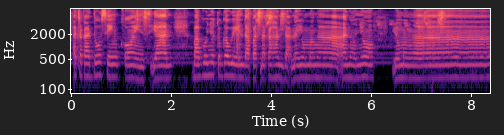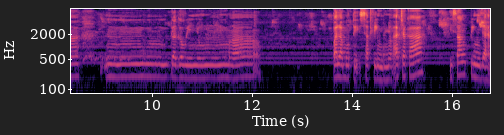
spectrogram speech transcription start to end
At saka dosing coins. Yan. Bago nyo to gawin, dapat nakahanda na yung mga, ano nyo, yung mga, mm, gagawin yung mga palamuti sa pinggan nyo. At saka, isang pinggan.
